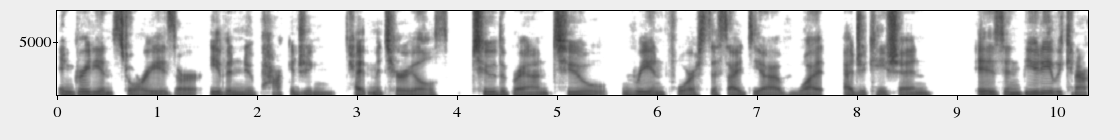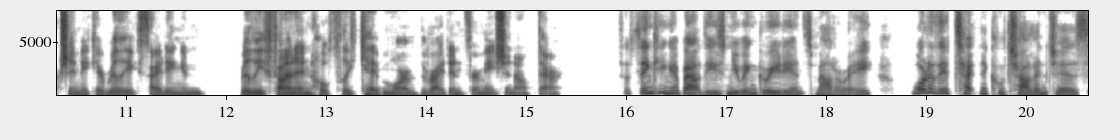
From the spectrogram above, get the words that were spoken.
ingredient stories or even new packaging type materials to the brand to reinforce this idea of what education is in beauty. We can actually make it really exciting and really fun and hopefully get more of the right information out there. So, thinking about these new ingredients, Mallory, what are the technical challenges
